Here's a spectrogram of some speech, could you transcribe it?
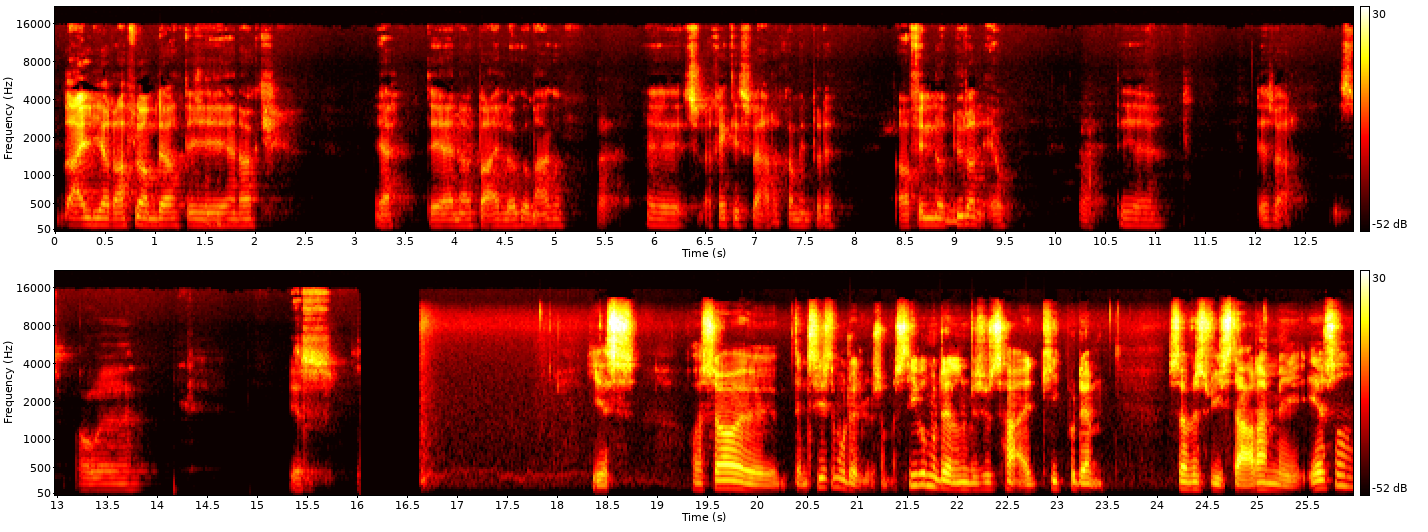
Nej, lige at rafle om der, det er nok, ja, det er nok bare et lukket marked. Ja. Øh, rigtig svært at komme ind på det, og finde noget nyt at lave. Ja. Det, er- det er svært. Yes. Og øh, Yes. Yes. Og så øh, den sidste model, jo, som er Steeple-modellen, hvis vi tager et kig på dem, så hvis vi starter med S'et,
